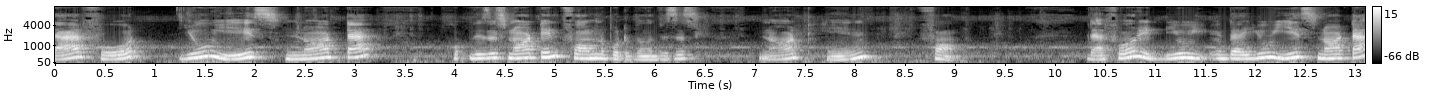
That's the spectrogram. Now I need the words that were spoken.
Therefore U is not a this is not in ஃபார்ம்னு போட்டுக்கோங்க this is not in form. Therefore, it, u, the u is not a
